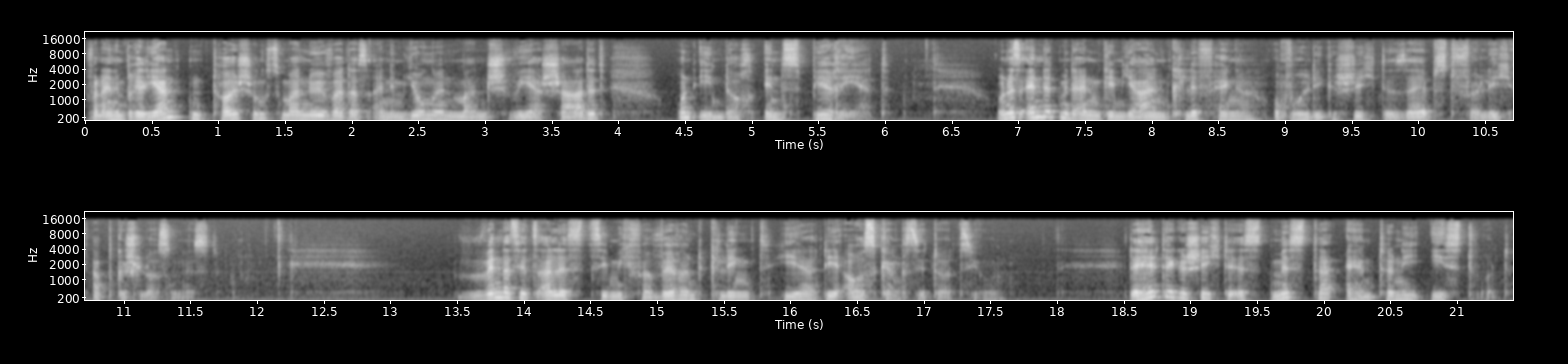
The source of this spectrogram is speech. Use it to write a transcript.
von einem brillanten Täuschungsmanöver, das einem jungen Mann schwer schadet und ihn doch inspiriert. Und es endet mit einem genialen Cliffhanger, obwohl die Geschichte selbst völlig abgeschlossen ist. Wenn das jetzt alles ziemlich verwirrend klingt, hier die Ausgangssituation. Der Held der Geschichte ist Mr. Anthony Eastwood,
